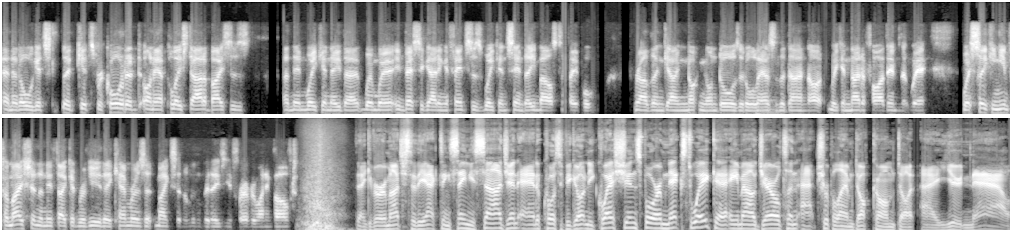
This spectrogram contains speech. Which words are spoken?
and it all gets it gets recorded on our police databases, and then we can either, when we're investigating offences, we can send emails to people rather than going knocking on doors at all hours of the day and night. We can notify them that we're we're seeking information, and if they could review their cameras, it makes it a little bit easier for everyone involved. Thank you very much to the acting senior sergeant. And of course, if you've got any questions for him next week, uh, email geraldton at triplem.com.au. Now,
